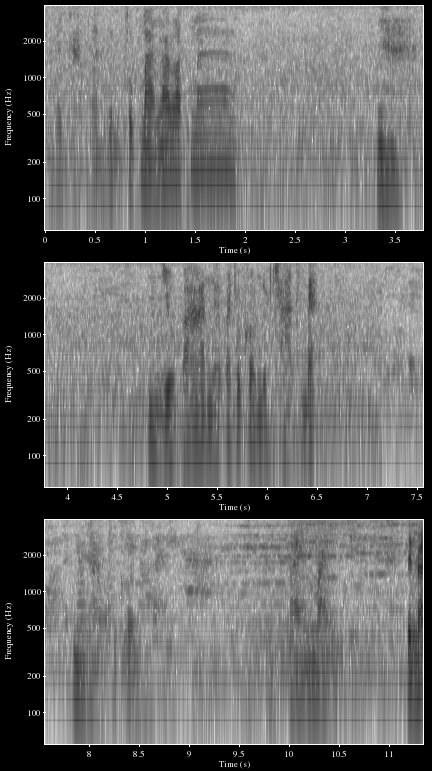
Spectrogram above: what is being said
บรรยากาศบ้านคุณตุ๊กมาน่ารักมากเนี่ยมันอยู่บ้านเลยไปทุกคนเดี๋ยวชาร์จแบต นี่ครับทุกคนใต้ใหม่ เห็นไหม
